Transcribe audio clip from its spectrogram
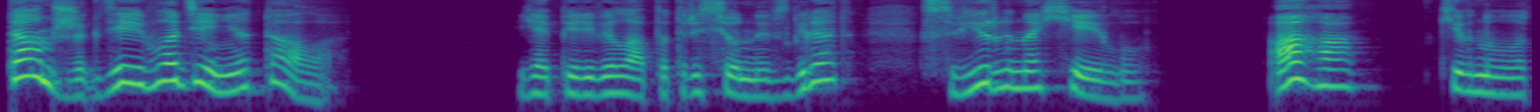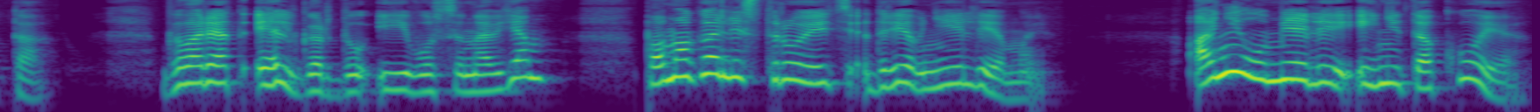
там же, где и владение Тала. Я перевела потрясенный взгляд с Виры на Хейлу. «Ага», — кивнула та. «Говорят, Эльгарду и его сыновьям помогали строить древние лемы. Они умели и не такое.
